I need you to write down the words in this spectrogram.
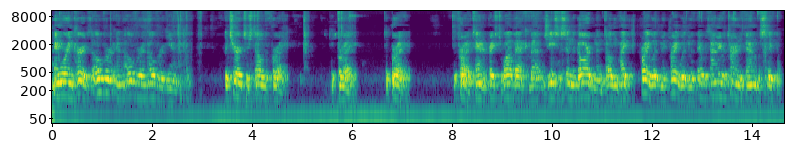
And we're encouraged over and over and over again. The church is told to pray, to pray, to pray, to pray. Tanner preached a while back about Jesus in the garden and told him, hey, pray with me, pray with me. Every time he returned, he found him asleep.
